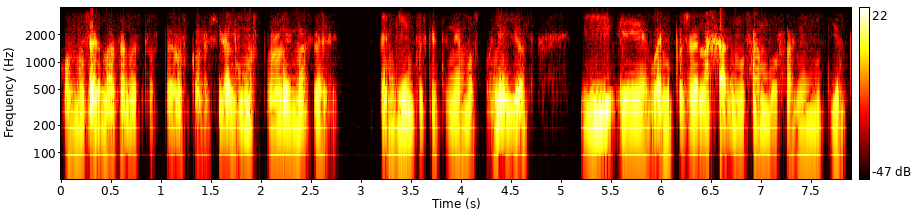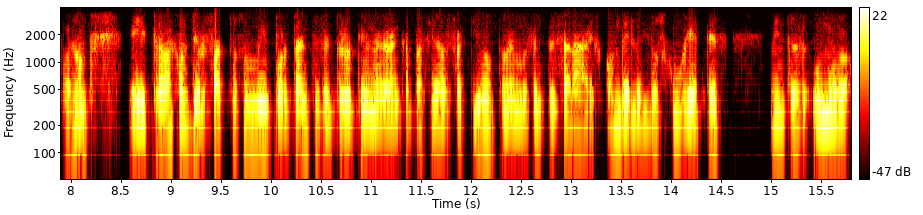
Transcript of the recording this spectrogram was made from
conocer más a nuestros perros, corregir algunos problemas de, pendientes que tenemos con ellos y eh, bueno pues relajarnos ambos al mismo tiempo no eh, trabajos de olfato son muy importantes el perro tiene una gran capacidad olfativa podemos empezar a esconderles los juguetes mientras uno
